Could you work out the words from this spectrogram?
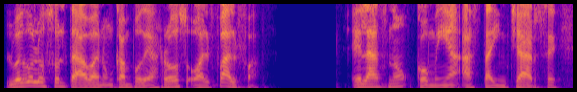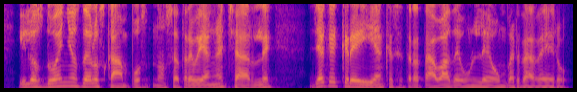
Luego lo soltaba en un campo de arroz o alfalfa. El asno comía hasta hincharse y los dueños de los campos no se atrevían a echarle ya que creían que se trataba de un león verdadero.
